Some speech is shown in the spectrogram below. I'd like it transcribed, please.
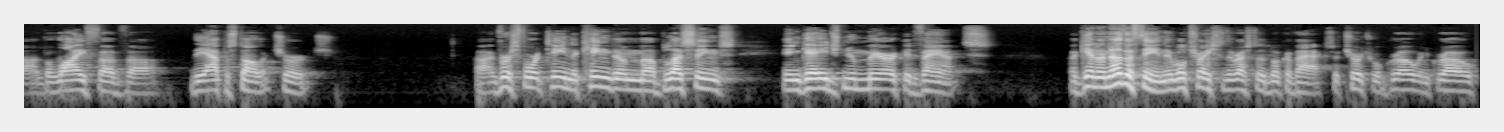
uh, the life of uh, the apostolic church. Uh, in verse 14, the kingdom uh, blessings engage numeric advance. Again, another theme that we'll trace through the rest of the book of Acts. The church will grow and grow.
